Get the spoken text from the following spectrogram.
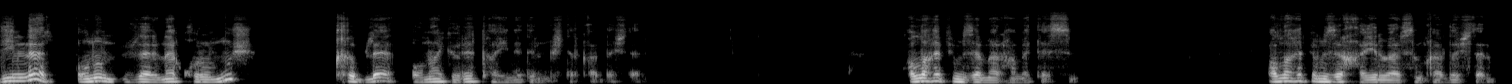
Dinler onun üzerine kurulmuş, kıble ona göre tayin edilmiştir kardeşlerim. Allah hepimize merhamet etsin. Allah hepimize hayır versin kardeşlerim.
